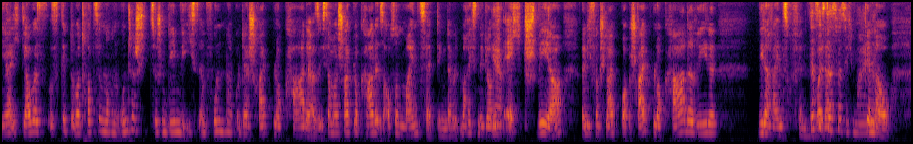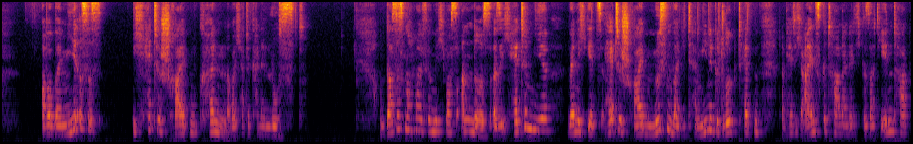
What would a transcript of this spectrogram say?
Ja, ich glaube, es, es gibt aber trotzdem noch einen Unterschied zwischen dem, wie ich es empfunden habe, und der Schreibblockade. Also ich sage mal, Schreibblockade ist auch so ein Mindset-Ding. Damit mache ich es mir, glaube ja. ich, echt schwer, wenn ich von Schreib Schreibblockade rede, wieder reinzufinden. Das ist das, das, was ich meine. Genau. Aber bei mir ist es, ich hätte schreiben können, aber ich hatte keine Lust. Und das ist nochmal für mich was anderes. Also ich hätte mir, wenn ich jetzt hätte schreiben müssen, weil die Termine gedrückt hätten, dann hätte ich eins getan, dann hätte ich gesagt, jeden Tag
